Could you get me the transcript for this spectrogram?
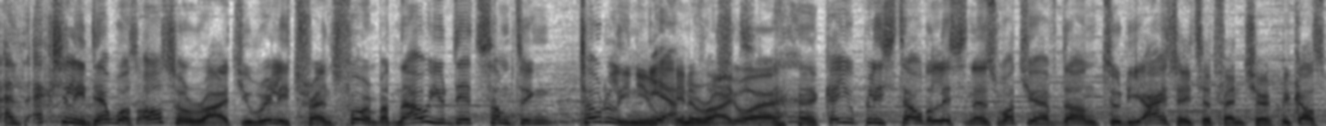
And actually, that was also a ride. You really transformed. But now you did something totally new Yeah, in a for ride. sure. Can you please tell the listeners what you have done to the Ice Age adventure? Because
